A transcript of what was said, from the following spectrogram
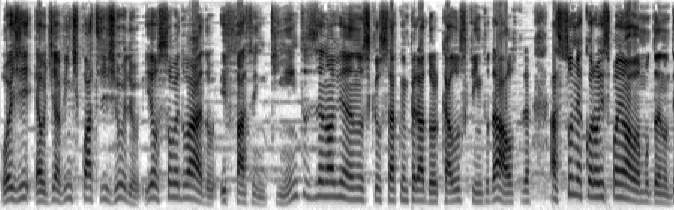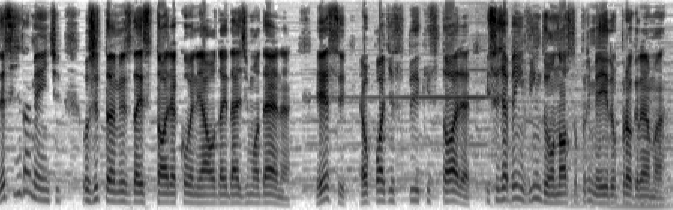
Hoje é o dia 24 de julho e eu sou o Eduardo e fazem 519 anos que o Sacro Imperador Carlos V da Áustria assume a coroa espanhola, mudando decididamente os ditames da história colonial da Idade Moderna. Esse é o Pod Explica História e seja bem-vindo ao nosso primeiro programa.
